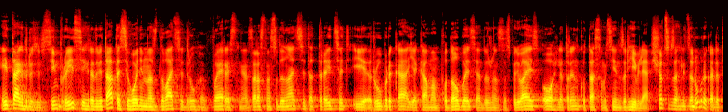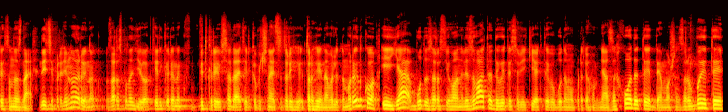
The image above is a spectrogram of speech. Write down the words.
І так, друзі, всім привіт, всіх ради вітати. Сьогодні в нас 22 вересня. Зараз у нас 11.30 і рубрика, яка вам подобається. Дуже на це сподіваюсь, огляд ринку та самостійна торгівля. Що це взагалі за рубрика для тих, хто не знає? Дивіться, переді мною ринок. Зараз понеділок, тільки ринок відкрився, да, тільки починаються торги, торги на валютному ринку. І я буду зараз його аналізувати, дивитися, в які активи будемо протягом дня заходити, де можна заробити,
